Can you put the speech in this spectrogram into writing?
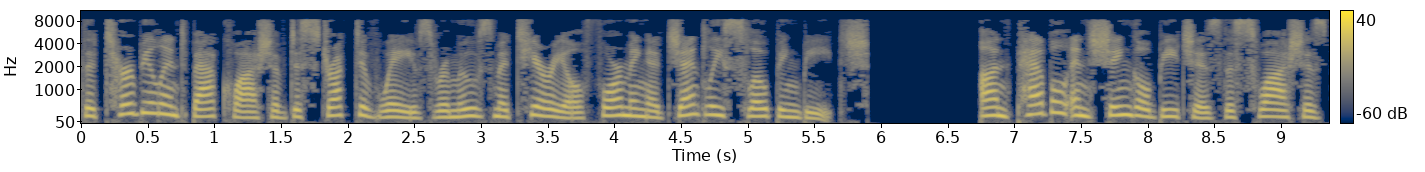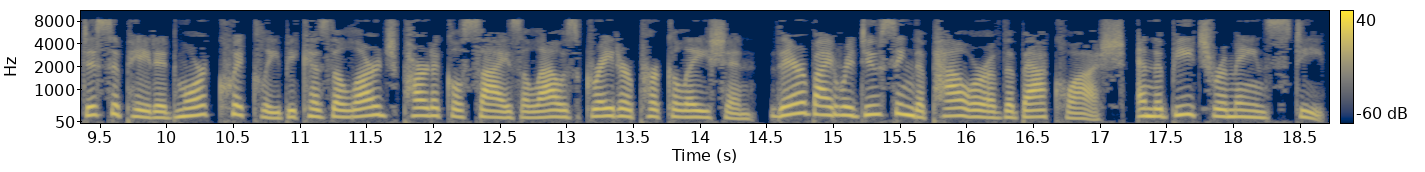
the turbulent backwash of destructive waves removes material forming a gently sloping beach. On pebble and shingle beaches the swash is dissipated more quickly because the large particle size allows greater percolation, thereby reducing the power of the backwash, and the beach remains steep.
